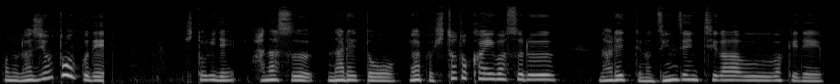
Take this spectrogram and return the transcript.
このラジオトークで一人で話す慣れとやっぱ人と会話する慣れっていうのは全然違うわけで。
